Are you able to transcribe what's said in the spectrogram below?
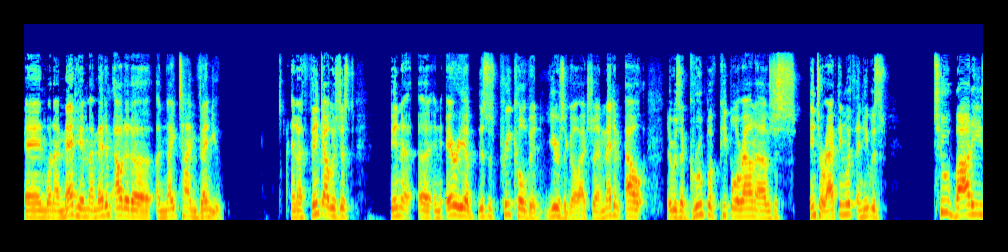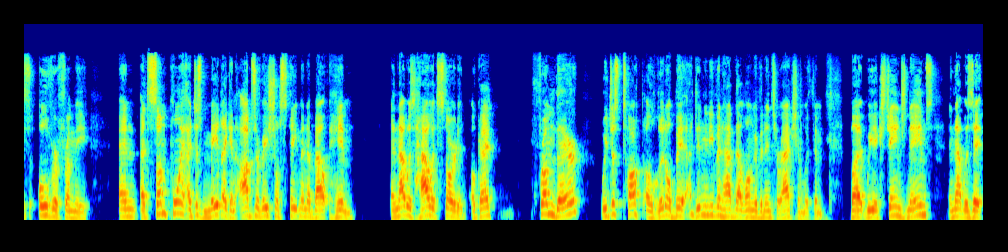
And when I met him, I met him out at a, a nighttime venue and I think I was just in a, an area. This was pre-COVID, years ago. Actually, I met him out. There was a group of people around. I was just interacting with, and he was two bodies over from me. And at some point, I just made like an observational statement about him, and that was how it started. Okay, from there, we just talked a little bit. I didn't even have that long of an interaction with him, but we exchanged names, and that was it.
